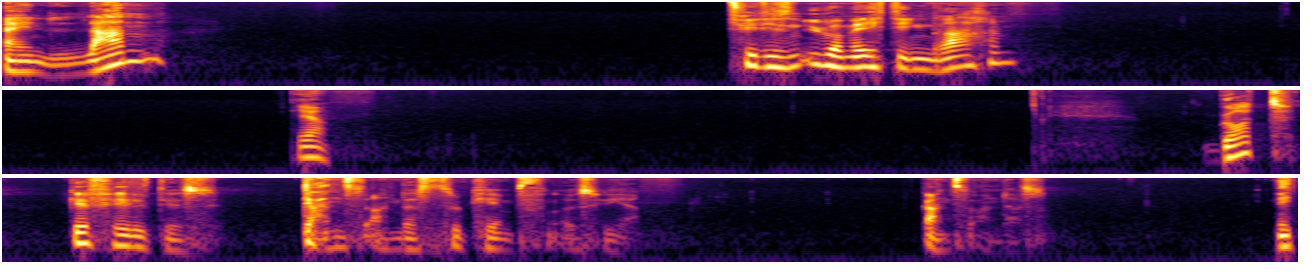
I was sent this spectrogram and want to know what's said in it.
Ein Lamm für diesen übermächtigen Drachen. Ja. Gott gefällt es, ganz anders zu kämpfen als wir. Ganz anders. Mit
